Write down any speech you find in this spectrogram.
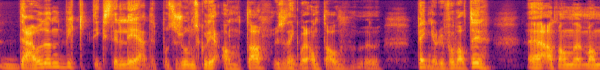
det er jo den viktigste lederposisjonen, skulle jeg anta, hvis du tenker på antall penger du forvalter. At man, man,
